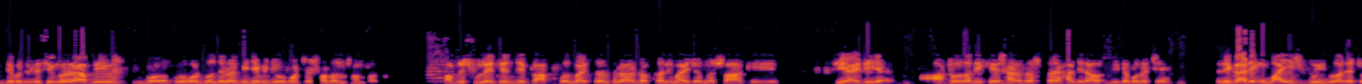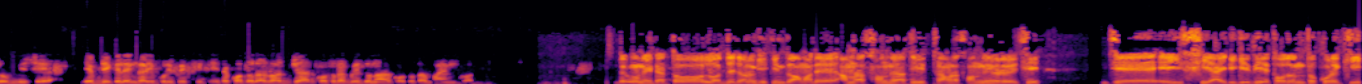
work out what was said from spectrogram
দেবজ্যোতি সিংহ আপনি পূর্ব বর্ধমান জেলার বিজেপি যুব মোর্চার সাধারণ সম্পাদক। আপনি শুনেছেন যে প্রাক্তন vice chancellor doctor Nimai Chandra শাহকে সিআইডি আঠেরো তারিখে সাড়ে দশটায় হাজিরা দিতে বলেছে। রিগার্ডিং বাইশ দুই দু হাজার চব্বিশে এফডি কেলেঙ্কারি পরিপ্রেক্ষিতে। এটা কতটা লজ্জার, কতটা বেদনার, কতটা ভয়ঙ্কর? দেখুন, এটা তো লজ্জাজনকই, কিন্তু আমাদের, আমরা সন্দেহাতীত, আমরা সন্দেহে রয়েছি যে এই সিআইডি কে দিয়ে তদন্ত করে কি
